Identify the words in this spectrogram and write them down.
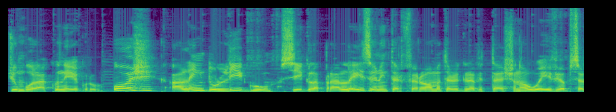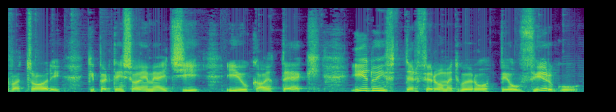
de um buraco negro. Hoje, além do LIGO, sigla para Laser Interferometer Gravitational Wave Observatory, que pertence ao MIT e o Caltech, e do interferômetro europeu Virgo,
